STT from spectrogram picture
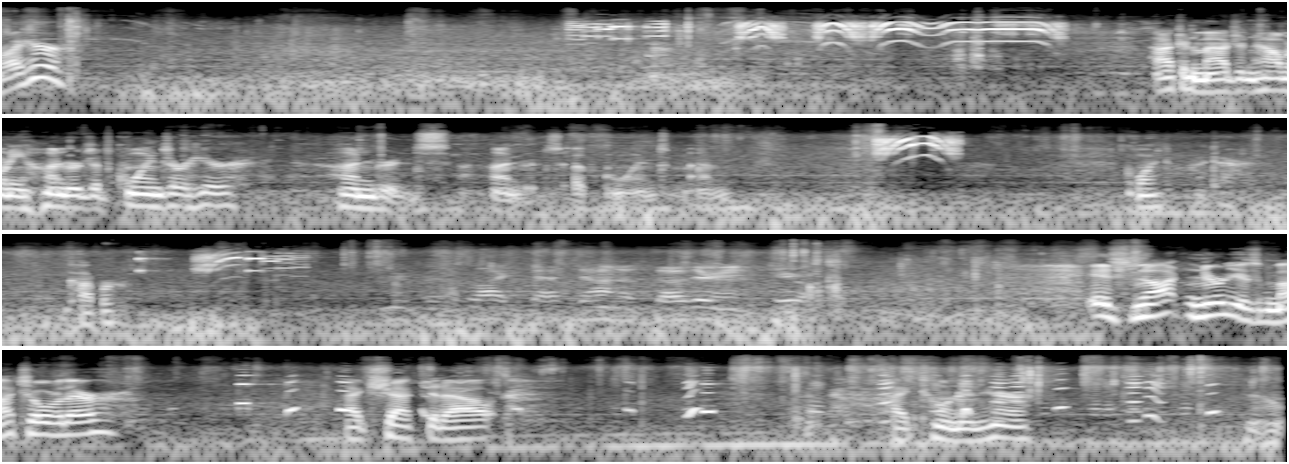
right here. I can imagine how many hundreds of coins are here. Hundreds, hundreds of coins, man. Coin right there. Copper. It's like that down at the other end too. It's not nearly as much over there. I checked it out. High tone in here. No.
